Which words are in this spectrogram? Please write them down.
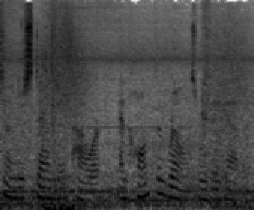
to understand their power and haunt the realms where they gather.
